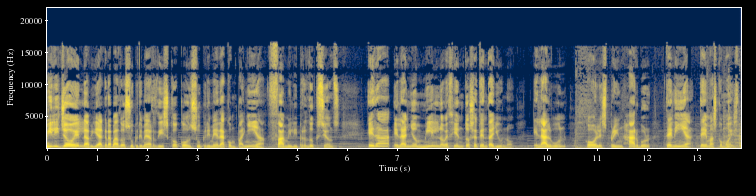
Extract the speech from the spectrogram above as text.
Billy Joel había grabado su primer disco con su primera compañía, Family Productions. Era el año 1971. El álbum, Call Spring Harbor, tenía temas como este.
